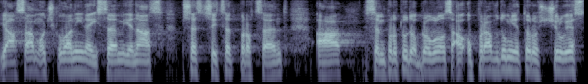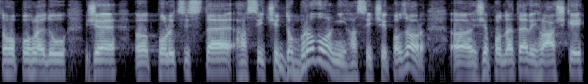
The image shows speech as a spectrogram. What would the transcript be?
Já sám očkovaný nejsem, je nás přes 30% a jsem pro tu dobrovolnost a opravdu mě to rozčiluje z toho pohledu, že e, policisté, hasiči, dobrovolní hasiči, pozor, e, že podle té vyhlášky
